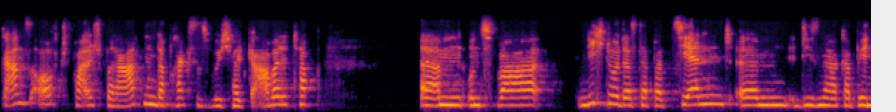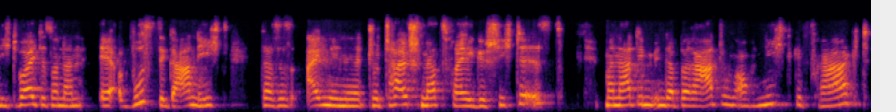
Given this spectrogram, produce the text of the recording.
ganz oft falsch beraten in der Praxis, wo ich halt gearbeitet habe. Ähm, und zwar nicht nur, dass der Patient ähm, diesen HKP nicht wollte, sondern er wusste gar nicht, dass es eigentlich eine total schmerzfreie Geschichte ist. Man hat ihm in der Beratung auch nicht gefragt,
